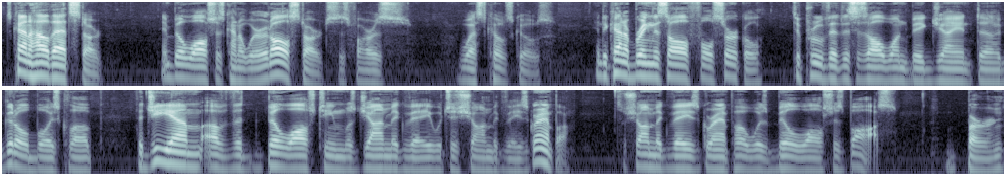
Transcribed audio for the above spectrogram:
it's kind of how that started. And Bill Walsh is kind of where it all starts as far as West Coast goes. And to kind of bring this all full circle, to prove that this is all one big giant uh, good old boys club, the GM of the Bill Walsh team was John McVay, which is Sean McVay's grandpa. So Sean McVay's grandpa was Bill Walsh's boss. Burn.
